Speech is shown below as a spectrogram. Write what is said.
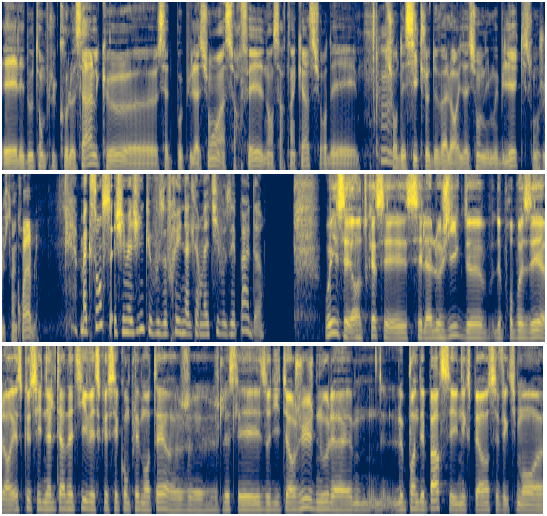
Et elle est d'autant plus colossale que euh, cette population a surfé, dans certains cas, sur des, mmh. sur des cycles de valorisation de l'immobilier qui sont juste incroyables. Maxence, j'imagine que vous offrez une alternative aux EHPAD. Oui, c'est en tout cas c'est la logique de, proposer. Alors est-ce que c'est une alternative, est-ce que c'est complémentaire? Je, je, laisse les auditeurs juger. Nous, le point de départ, c'est une expérience effectivement euh,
